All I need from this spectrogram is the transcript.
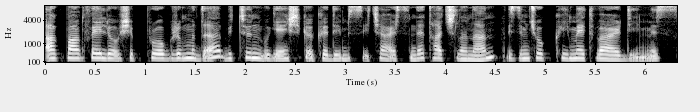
Akbank Fellowship programı da bütün bu gençlik akademisi içerisinde taçlanan, bizim çok kıymet verdiğimiz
